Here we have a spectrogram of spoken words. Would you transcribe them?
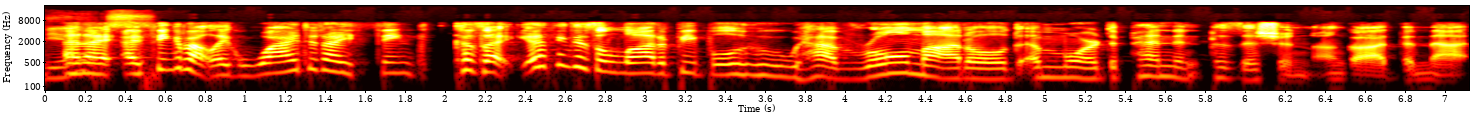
and I, I think about like why did i think because I, I think there's a lot of people who have role modeled a more dependent position on god than that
